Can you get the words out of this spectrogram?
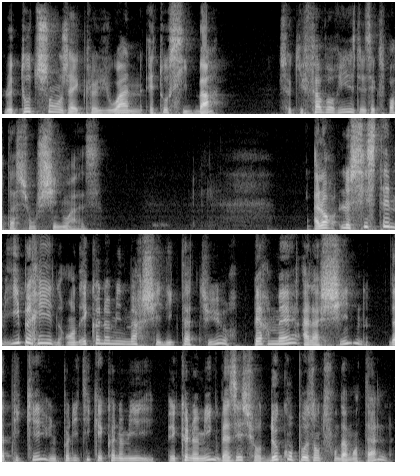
le taux de change avec le yuan est aussi bas, ce qui favorise les exportations chinoises. Alors, le système hybride en économie de marché dictature permet à la Chine d'appliquer une politique économique basée sur deux composantes fondamentales.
